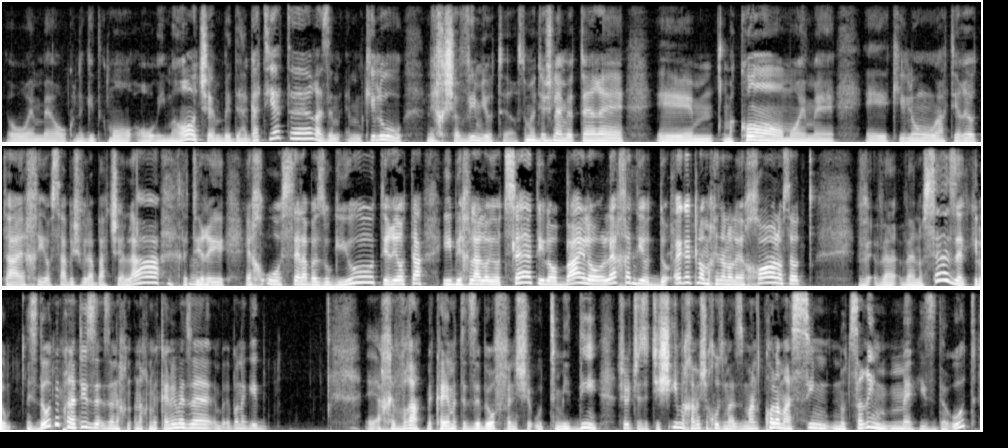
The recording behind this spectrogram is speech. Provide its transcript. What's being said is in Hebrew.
או הם, או נגיד כמו, או אימהות שהן בדאגת יתר, אז הם, הם כאילו נחשבים יותר. זאת אומרת, יש להם יותר אה, אה, מקום, או הם אה, אה, כאילו, תראי אותה, איך היא עושה בשביל הבת שלה, ותראי איך הוא עושה לה בזוגיות, תראי אותה, היא בכלל לא יוצאת, היא לא באה, היא לא הולכת, היא עוד דואגת לו, מכינה לו לאכול, עושה לו... וה- והנושא הזה, כאילו, הזדהות מבחינתי, זה, זה אנחנו, אנחנו מקיימים את זה, בוא נגיד, אה, החברה מקיימת את זה באופן שהוא תמידי. אני חושבת שזה 95% מהזמן, כל המעשים נוצרים מהזדהות.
